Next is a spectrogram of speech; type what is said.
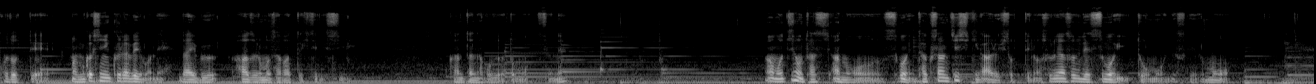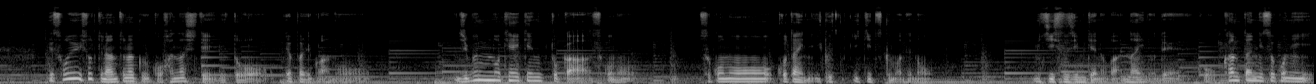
ことって、まあ、昔に比べればね、だいぶハードルも下がってきてるし、簡単なことだと思うんですよね。まあ、もちろんたあのすごいたくさん知識がある人っていうのはそれはそれですごいと思うんですけれども。でそういう人ってなんとなくこう話しているとやっぱりあの自分の経験とかそこのそこの答えに行く行き着くまでの道筋みたいのがないのでこう簡単にそこに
